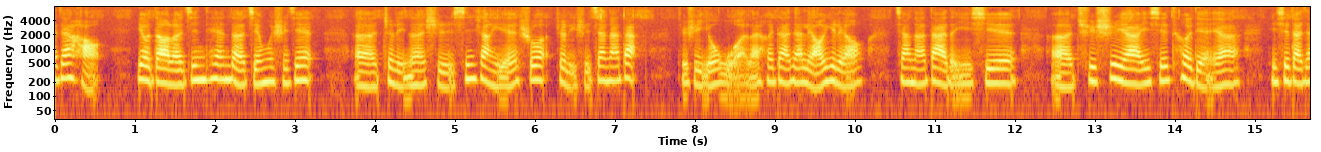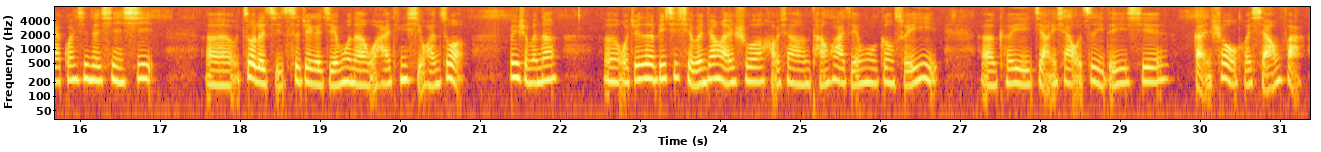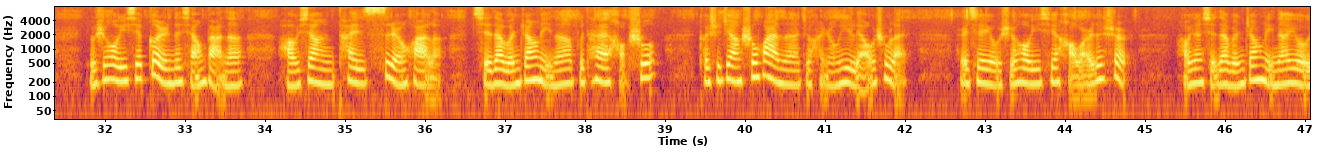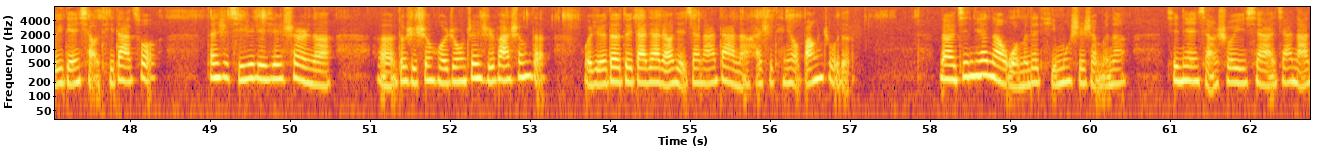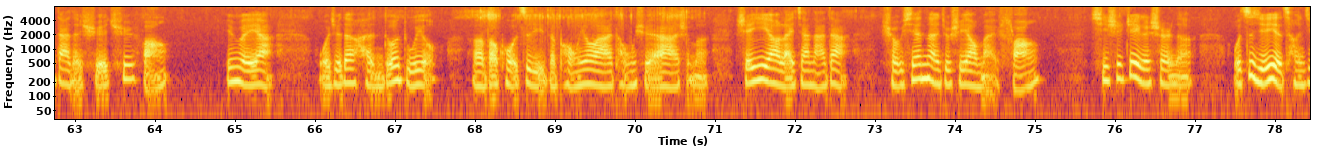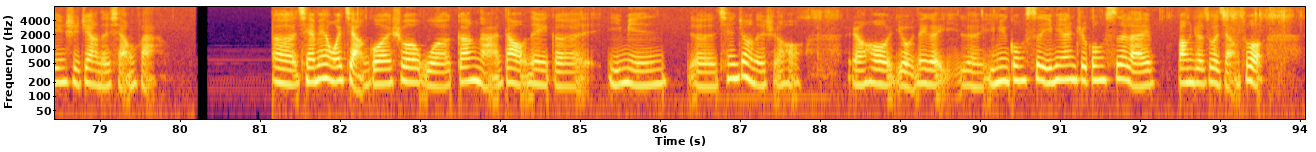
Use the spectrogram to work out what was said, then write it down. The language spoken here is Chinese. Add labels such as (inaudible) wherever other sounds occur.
大家好，又到了今天的节目时间。呃，这里呢是新上爷说，这里是加拿大，就是由我来和大家聊一聊加拿大的一些呃趣事呀、一些特点呀、一些大家关心的信息。呃，做了几次这个节目呢，我还挺喜欢做。为什么呢？嗯，我觉得比起写文章来说，好像谈话节目更随意。呃，可以讲一下我自己的一些感受和想法。有时候一些个人的想法呢，好像太私人化了，写在文章里呢不太好说。可是这样说话呢，就很容易聊出来。而且有时候一些好玩的事儿，好像写在文章里呢，又有一点小题大做。但是其实这些事儿呢，呃，都是生活中真实发生的。我觉得对大家了解加拿大呢，还是挺有帮助的。那今天呢，我们的题目是什么呢？今天想说一下加拿大的学区房，因为呀，我觉得很多读友，呃，包括我自己的朋友啊、同学啊，什么谁一要来加拿大，首先呢就是要买房。其实这个事儿呢，我自己也曾经是这样的想法。呃，前面我讲过，说我刚拿到那个移民呃签证的时候。然后有那个呃移民公司、移民安置公司来帮着做讲座。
